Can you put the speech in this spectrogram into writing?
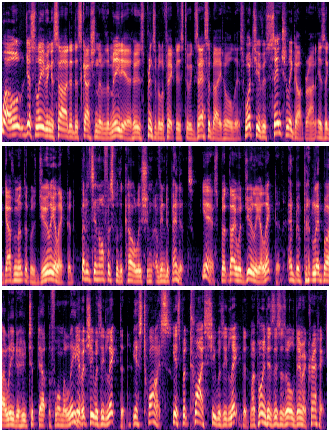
Well, just leaving aside a discussion of the media, whose principal effect is to exacerbate all this, what you've essentially got, Bryan, is a government that was duly elected. But it's in office with a coalition of independents. Yes, but they were duly elected. And but led by a leader who tipped out the former leader. Yeah, but she was elected. Yes, twice. Yes, but twice she was elected. My point is, this is all democratic.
